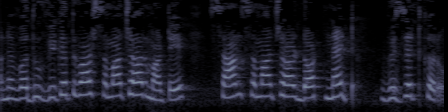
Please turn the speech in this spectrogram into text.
અને વધુ વિગતવાર સમાચાર માટે સાંજ સમાચાર ડોટ નેટ વિઝિટ કરો.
